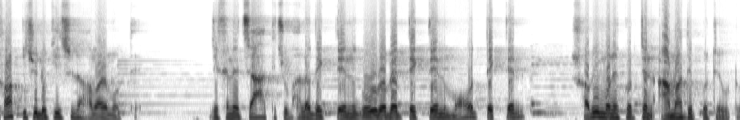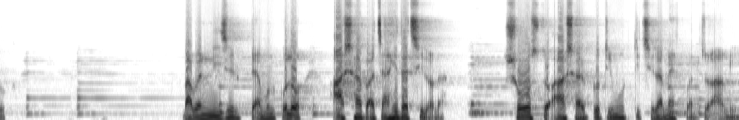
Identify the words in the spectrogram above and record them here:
সব কিছু লুকিয়ে ছিল আমার মধ্যে। যেখানে যা কিছু ভালো দেখতেন, গৌরবের দেখতেন মহৎ দেখতেন, সবই মনে করতেন আমাদের ফুটে উঠুক। বাবার নিজের তেমন কোনো আশা বা চাহিদা ছিল না। সমস্ত আশার প্রতিমূর্তি ছিলাম একমাত্র আমি।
